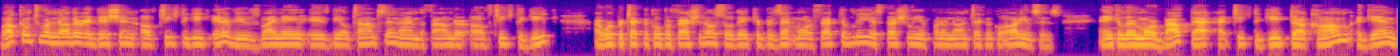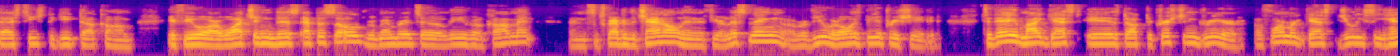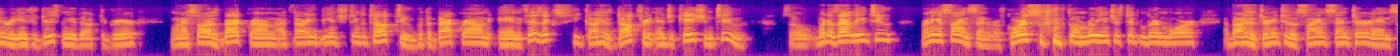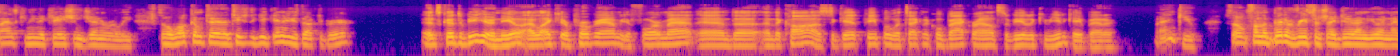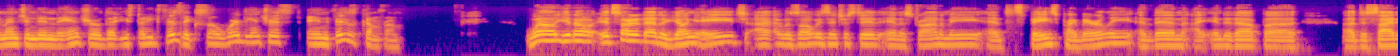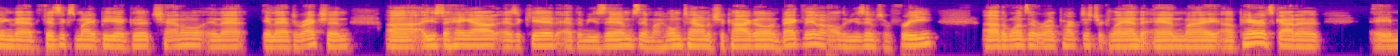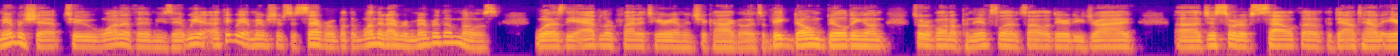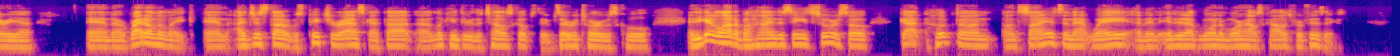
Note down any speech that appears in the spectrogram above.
Welcome to another edition of Teach the Geek interviews. My name is Neil Thompson. I'm the founder of Teach the Geek. I work with technical professionals so they can present more effectively, especially in front of non technical audiences. And you can learn more about that at teachthegeek.com. Again, that's teachthegeek.com. If you are watching this episode, remember to leave a comment and subscribe to the channel. And if you're listening, a review would always be appreciated. Today, my guest is Dr. Christian Greer. A former guest, Julie C. Henry, introduced me to Dr. Greer when I saw his background, I thought he'd be interesting to talk to. With a background in physics, he got his doctorate in education too. So, what does that lead to? Running a science center, of course. so, I'm really interested to learn more about his journey to the science center and science communication generally. So, welcome to Teach the Geek interviews, Dr. Greer. It's good to be here, Neil. I like your program, your format, and uh, and the cause to get people with technical backgrounds to be able to communicate better. Thank you. So, from the bit of research I did on you, and I mentioned in the intro that you studied physics. So, where'd the interest in physics come from? Well, you know, it started at a young age. I was always interested in astronomy and space primarily, and then I ended up uh, uh, deciding that physics might be a good channel in that in that direction. Uh, I used to hang out as a kid at the museums in my hometown of Chicago, and back then all the museums were free, uh, the ones that were on Park District land. And my uh, parents got a a membership to one of the museums. We I think we have memberships to several, but the one that I remember the most was the Adler Planetarium in Chicago. It's a big dome building on sort of on a peninsula in Solidarity Drive, uh, just sort of south of the downtown area and uh, right on the lake. And I just thought it was picturesque. I thought uh, looking through the telescopes, the observatory was cool, and you get a lot of behind the scenes tours. So got hooked on on science in that way, and then ended up going to Morehouse College for physics.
